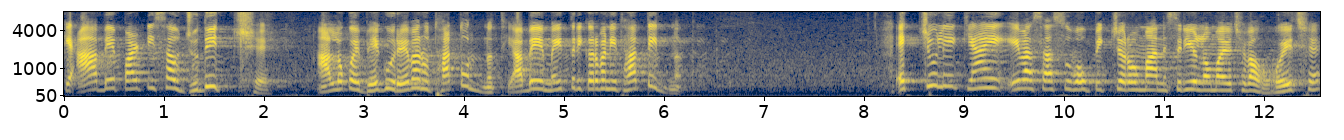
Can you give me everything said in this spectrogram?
કે આ બે પાર્ટી સાવ જુદી જ છે. આ લોકોએ ભેગું રહેવાનું થતું જ નથી. આ બે મૈત્રી કરવાની થતી જ નથી. એકચ્યુઅલી ક્યાંય એવા સાસુ બહુ પિક્ચરોમાં અને સિરિયલોમાં એ એવા હોય છે?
